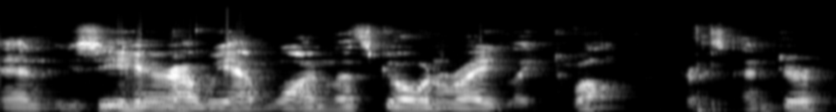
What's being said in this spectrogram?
And you see here how we have one. Let's go and write like 12. Press enter.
